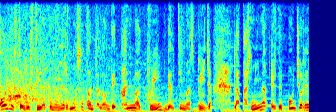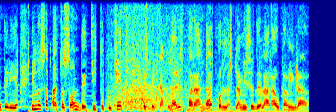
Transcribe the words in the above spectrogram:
Hoy estoy vestida con un hermoso pantalón de Animal Print del Tino Asprilla, la pasmina es de Poncho Rentería y los zapatos son de Tito Puchetti, espectaculares para andar por las planicies de la Arauca Vibrada.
